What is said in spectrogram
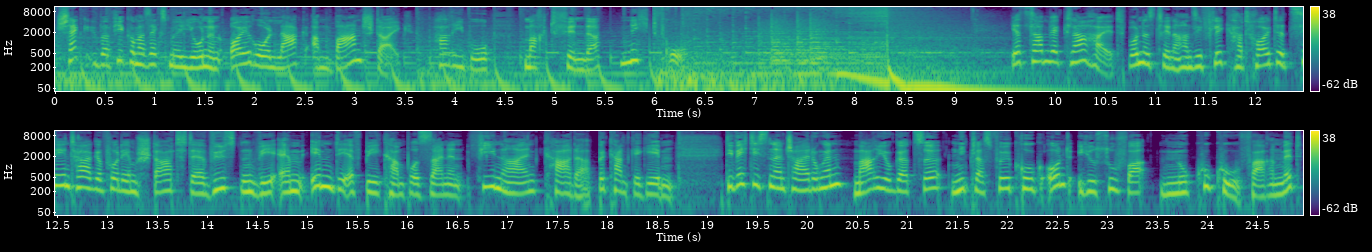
Scheck über 4,6 Millionen Euro lag am Bahnsteig. Haribo macht Finder nicht froh. Jetzt haben wir Klarheit. Bundestrainer Hansi Flick hat heute zehn Tage vor dem Start der Wüsten-WM im DFB-Campus seinen finalen Kader bekannt gegeben. Die wichtigsten Entscheidungen, Mario Götze, Niklas Füllkrug und Yusufa Mukuku fahren mit.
